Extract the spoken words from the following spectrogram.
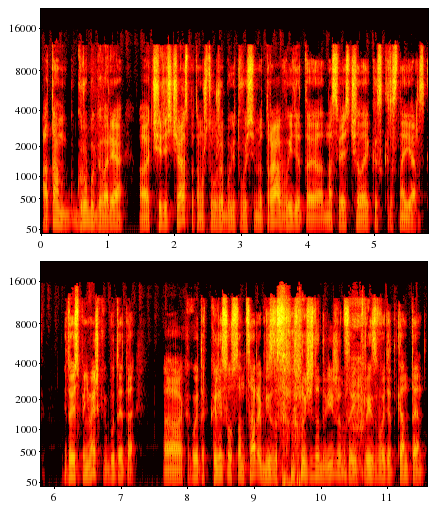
а там, грубо говоря, а, через час, потому что уже будет 8 утра, выйдет э, на связь человек из Красноярска. И то есть, понимаешь, как будто это э, какое-то колесо сансары безостановочно движется и производит контент.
